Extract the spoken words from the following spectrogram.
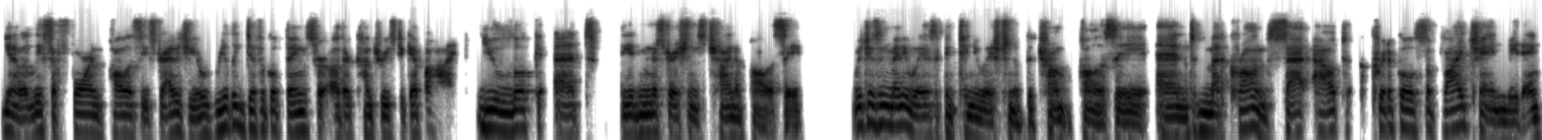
you know, at least a foreign policy strategy are really difficult things for other countries to get behind. You look at the administration's China policy, which is in many ways a continuation of the Trump policy. And Macron sat out a critical supply chain meeting,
